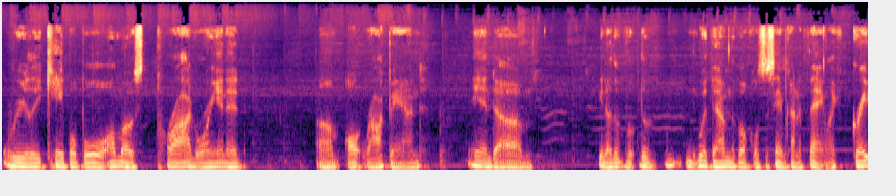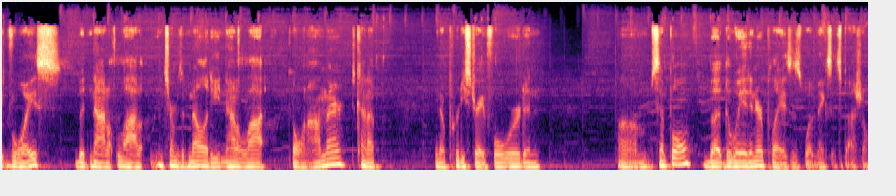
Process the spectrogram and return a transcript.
really capable, almost prog oriented um, alt rock band. And, um, you know, the, the with them, the vocals the same kind of thing. Like great voice, but not a lot in terms of melody. Not a lot going on there. It's kind of, you know, pretty straightforward and um, simple. But the way it interplays is what makes it special.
